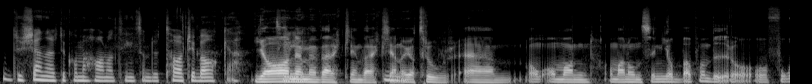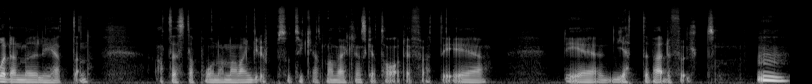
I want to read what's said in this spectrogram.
Du känner att du kommer ha någonting som du tar tillbaka? Ja, till... nej men verkligen, verkligen. Mm. Och jag tror um, om, man, om man någonsin jobbar på en byrå och får den möjligheten att testa på någon annan grupp så tycker jag att man verkligen ska ta det för att det är, det är jättevärdefullt. Mm.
